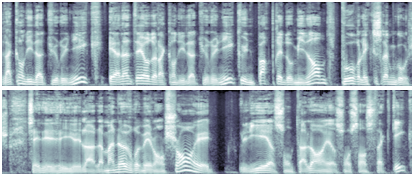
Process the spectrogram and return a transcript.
la candidature unique et à l'intérieur de la candidature unique, une part prédominante pour l'extrême gauche. C'est la, la manœuvre Mélenchon est liée à son talent et à son sens tactique,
